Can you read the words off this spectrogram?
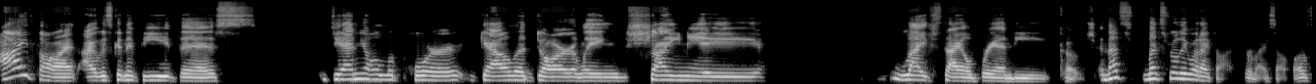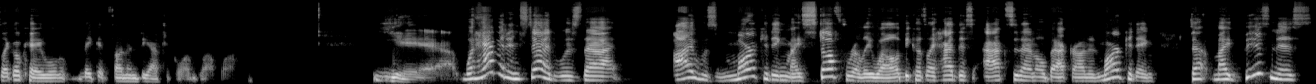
I thought I was going to be this Danielle Laporte, gala darling, shiny lifestyle brandy coach. And that's that's really what I thought for myself. I was like, okay, we'll make it fun and theatrical and blah blah. Yeah. What happened instead was that I was marketing my stuff really well because I had this accidental background in marketing that my business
